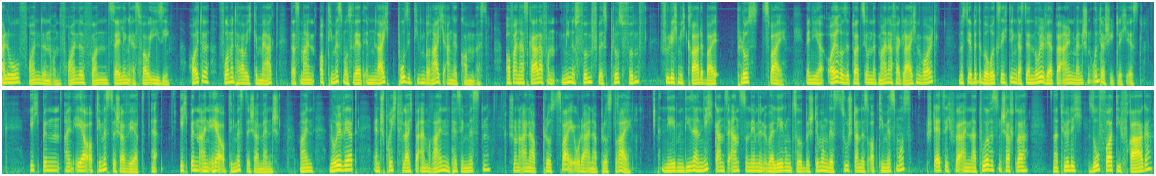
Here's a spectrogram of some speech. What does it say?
Hallo Freundinnen und Freunde von Sailing SV Easy. Heute Vormittag habe ich gemerkt, dass mein Optimismuswert im leicht positiven Bereich angekommen ist. Auf einer Skala von minus 5 bis plus 5 fühle ich mich gerade bei plus 2. Wenn ihr eure Situation mit meiner vergleichen wollt, müsst ihr bitte berücksichtigen, dass der Nullwert bei allen Menschen unterschiedlich ist. Ich bin ein eher optimistischer Wert. Äh, ich bin ein eher optimistischer Mensch. Mein Nullwert entspricht vielleicht bei einem reinen Pessimisten schon einer plus 2 oder einer plus 3. Neben dieser nicht ganz ernstzunehmenden Überlegung zur Bestimmung des Zustandes Optimismus stellt sich für einen Naturwissenschaftler natürlich sofort die Frage,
